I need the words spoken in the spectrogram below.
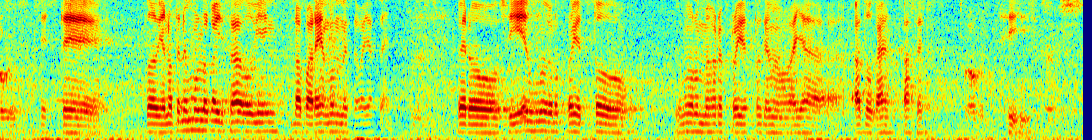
Ok. Este, todavía no tenemos localizado bien la pared en donde se vaya a hacer. Pero sí es uno de los proyectos, uno de los mejores proyectos que me vaya a tocar hacer. Ok. Sí. Nice.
